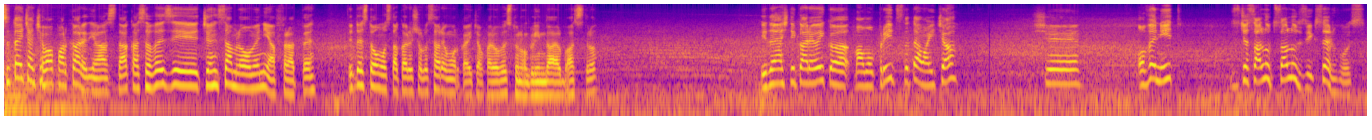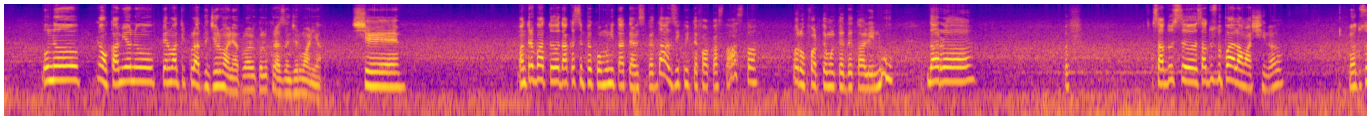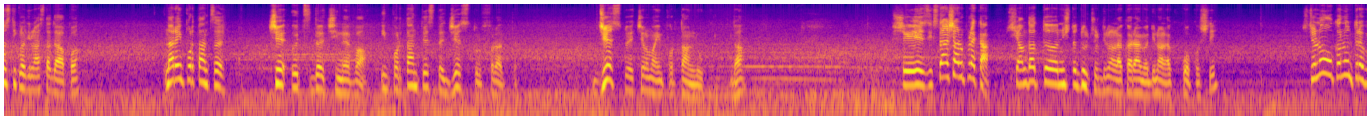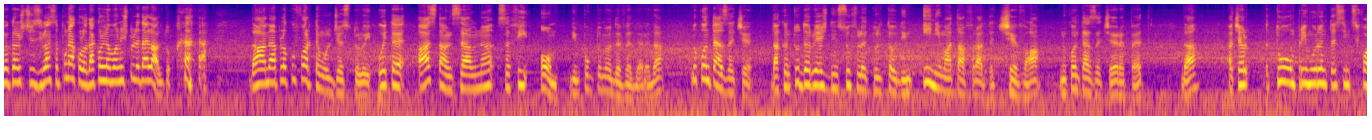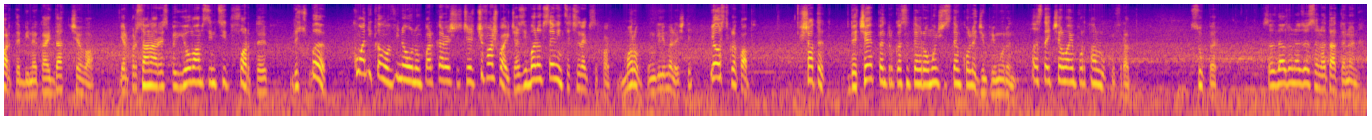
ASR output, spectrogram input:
Sunt aici în ceva parcare din asta ca să vezi ce înseamnă omenia, frate. Uite este omul ăsta care și-o lăsat remorca aici, care o vezi tu în oglinda albastră. Ideea știi care e că m-am oprit, stăteam aici și o venit, zice salut, salut zic, servus. Un, uh, nu, camionul pe matriculat în Germania, probabil că lucrează în Germania. Și M-a întrebat uh, dacă sunt pe comunitate, am zis că da, zic, uite, fac asta, asta. Mă rog, foarte multe detalii nu, dar uh, s-a dus, uh, s-a dus după aia la mașină, mi-a dus o sticlă din asta de apă. N-are importanță ce îți dă cineva, important este gestul, frate. Gestul e cel mai important lucru, da? Și zic, stai așa, nu pleca. Și am dat uh, niște dulciuri din alea care am eu, din alea cu coco, știi? Zice, nu, că nu trebuie, că nu știu ce zi, lasă, pune acolo, dacă nu le mănânci tu, le dai la altul. da, mi-a plăcut foarte mult gestul lui. Uite, asta înseamnă să fii om, din punctul meu de vedere, da? Nu contează ce. Dacă tu dăruiești din sufletul tău, din inima ta, frate, ceva, nu contează ce, repet, da? Acel, tu în primul rând te simți foarte bine că ai dat ceva. Iar persoana respect, eu m-am simțit foarte... Deci, bă, cum adică mă vine unul în parcare și ce, ce faci pe aici? Zic, mănânc semințe, ce trebuie să fac? Mă rog, în ghilimele, știi? Ia o sticlă cu apă. Și atât. De ce? Pentru că suntem români și suntem colegi în primul rând. Ăsta e cel mai important lucru, frate. Super. Să-ți dea Dumnezeu sănătate, nene.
